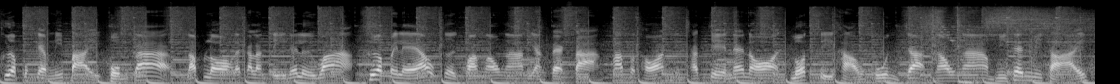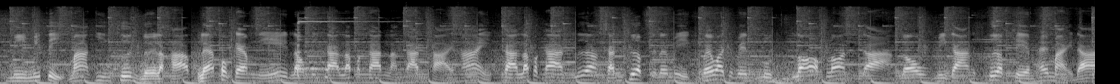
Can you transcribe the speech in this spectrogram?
เคลือบโปรแกรมนี้ไป ผมกล้ารับรองและการันตีได้เลยว่า เคลือบไปแล้วเกิดความเงางามอย่างแตกต่าง ภาพสะท้อนเห็นชัดเจนแน่นอนรถสีขาวของคุณจะเงางาม มีเส้นมีสาย มีมิติมากยิ่งขึ้นเลยล่ะครับ และโปรแกรมนี้เรามีการรับประกันหลังการขายให้ การรับประกันเรื่องชั้นเคลือบเซรามิกไม่ว่าจะเป็นหลุดลอกล่อนด่าง เรามีการเคลือบเคลมให้ใหม่ได้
